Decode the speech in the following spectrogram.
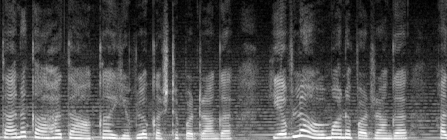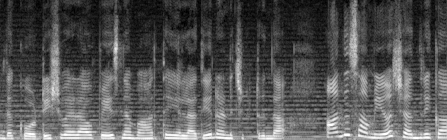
தனக்காக தான் அக்கா எவ்வளோ கஷ்டப்படுறாங்க எவ்வளோ அவமானப்படுறாங்க அந்த கோட்டீஸ்வரராவ் பேசின வார்த்தை எல்லாத்தையும் நினச்சிக்கிட்டு இருந்தா. அந்த சமயம் சந்திரிகா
